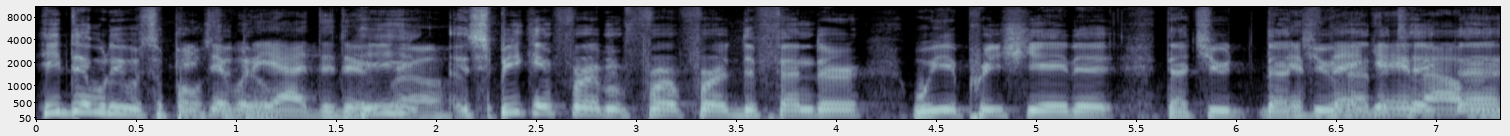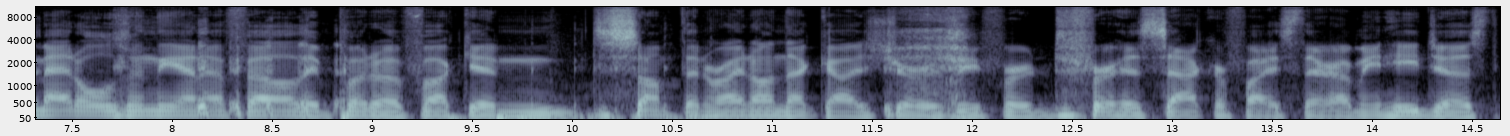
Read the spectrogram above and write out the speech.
He did what he was supposed to do. what he had to do, bro. Speaking for for for a defender, we appreciate it that you that if you had to gave take out that. medals in the NFL, they put a fucking something right on that guy's jersey for for his sacrifice there. I mean, he just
